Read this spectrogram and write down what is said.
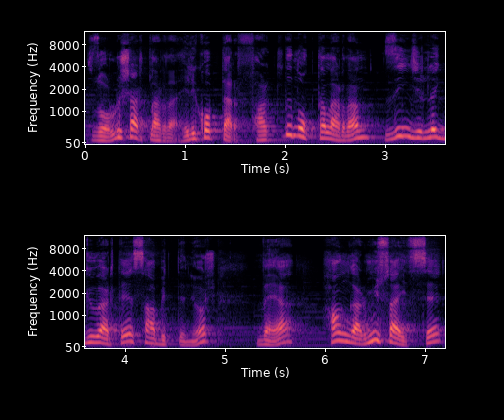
Zorlu şartlarda helikopter farklı noktalardan zincirle güverteye sabitleniyor veya hangar müsaitse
